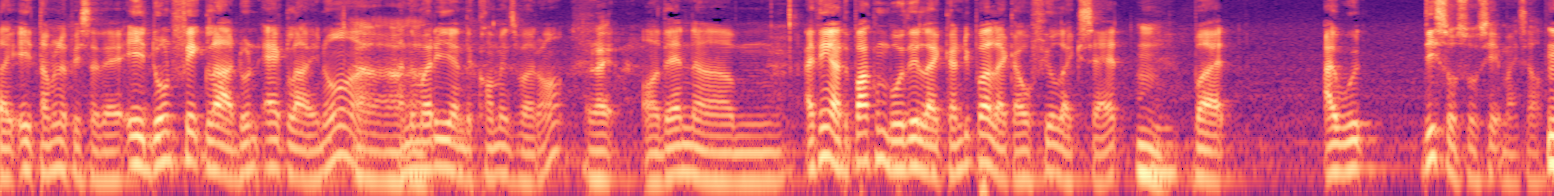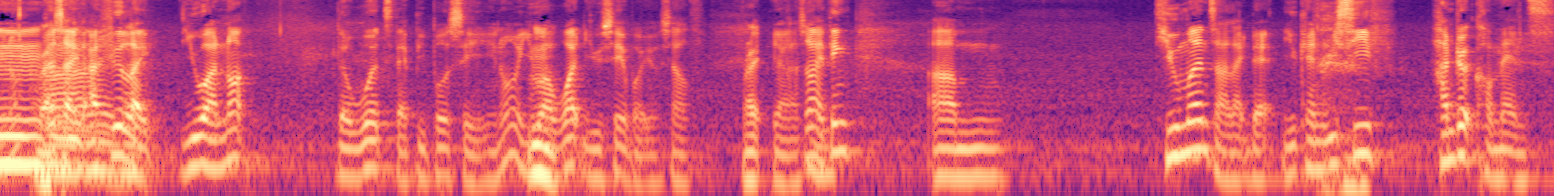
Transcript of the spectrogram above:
like hey தமிழ்ல பேசாத hey don't fake lah don't act lah you know Ah, ah, அந்த ah. மாதிரி அந்த comments வரும் Right. or then um I think அது பார்க்கும்போது like கண்டிப்பா like I'll feel like sad Mm. but I would disassociate myself Mm. you know? because I, I feel like you are not the words that people say you know you Mm. are what you say about yourself Right. yeah so I think um humans are like that you can receive 100 comments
